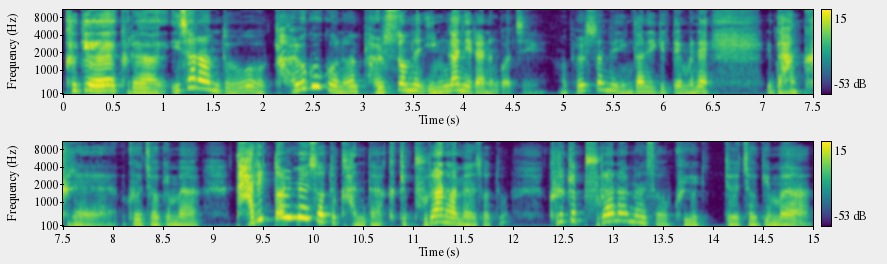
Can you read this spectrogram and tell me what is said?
그게 그래요 이 사람도 결국은 별 수 없는 인간이라는 거지. 어, 별수 없는 인간이기 때문에 난 그래. 그 저기 막 다리 떨면서도 간다. 그렇게 불안하면서도. 그렇게 불안하면서 그 저기 막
